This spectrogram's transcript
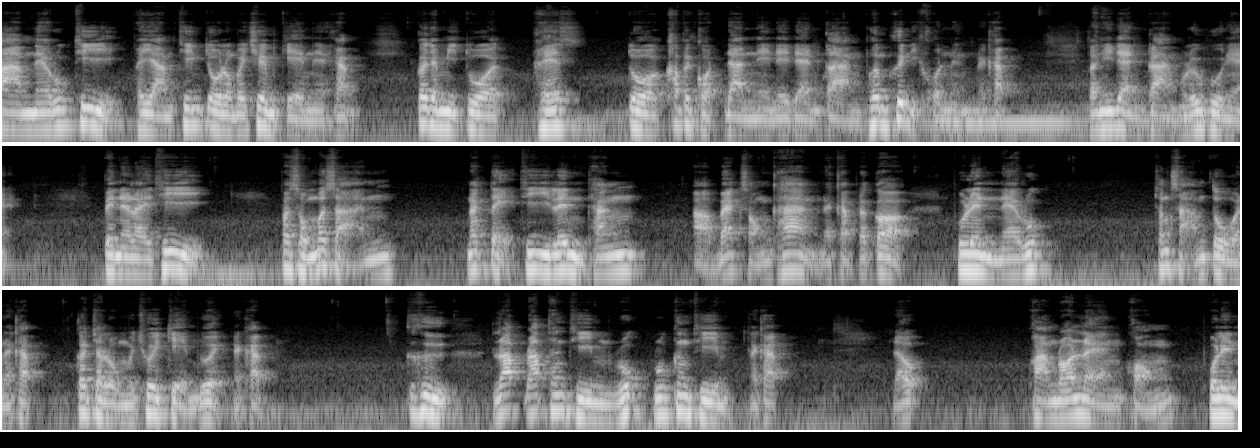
ตามแนวรุกที่พยายามทิ้งตัวลงไปเชื่อมเกมเนี่ยครับก็จะมีตัวเพรสตัวเข้าไปกดดันเนี่ยในแดนกลางเพิ่มขึ้นอีกคนหนึ่งนะครับ ตอนนี้แดนกลางของลิเวอร์พูลเนี่ยเป็นอะไรที่ผสมผสานนักเตะที่เล่นทั้งแบ็กสองข้างนะครับ แล้วก็ ผู้เล่นแนวรุกทั้ง 3 ตัวนะครับ ก็จะลงมาช่วยเกมด้วยนะครับ ก็คือรับรับทั้งทีมรุกรุกทั้งทีมนะครับ แล้วความร้อนแรงของผู้เล่น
